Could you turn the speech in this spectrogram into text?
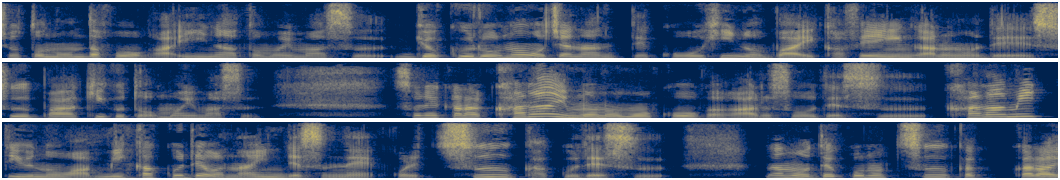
ちょっと飲んだ方がいいなと思います。玉露のお茶なんてコーヒーの倍カフェインがあるので、スーパー効くと思います。それから辛いものも効果があるそうです。辛みっていうのは味覚ではないんですね。これ痛覚です。なので、この痛覚から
